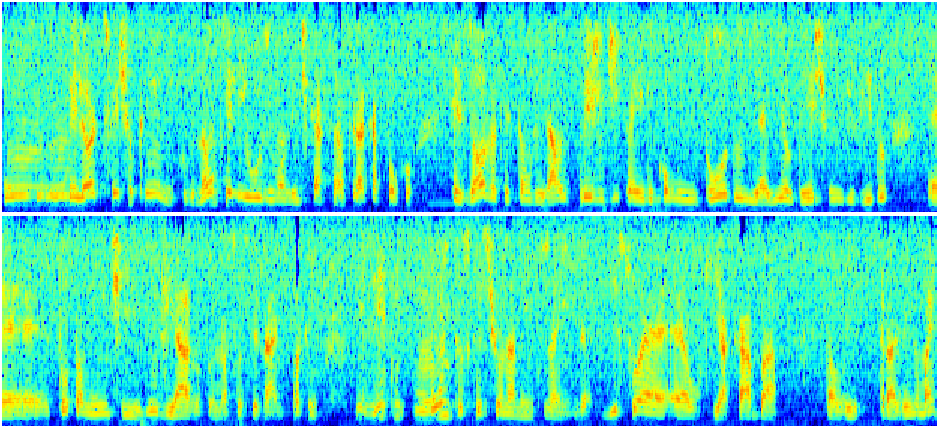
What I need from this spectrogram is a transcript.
um, um, melhor desfecho clínico, não que ele use uma medicação que daqui a pouco resolve a questão viral e prejudica ele como um todo e aí eu deixo o indivíduo é, totalmente inviável para uma sociedade. Então, assim, existem muitos questionamentos ainda. Isso é, é o que acaba talvez trazendo mais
